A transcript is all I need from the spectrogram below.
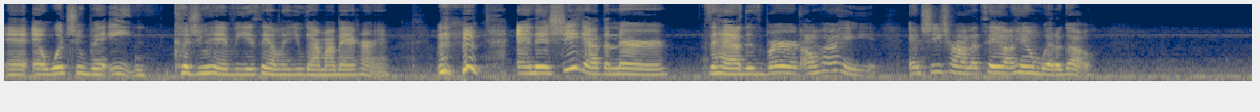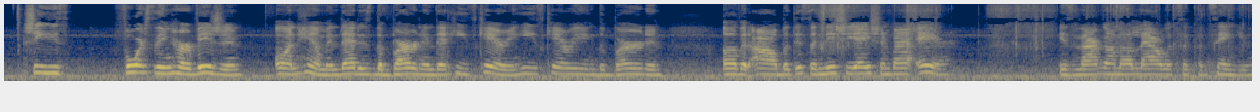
And, and what you been eating. Because you heavy as hell and you got my back hurting. and then she got the nerve to have this bird on her head. And she trying to tell him where to go. She's forcing her vision on him. And that is the burden that he's carrying. He's carrying the burden of it all. But this initiation by air is not going to allow it to continue.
